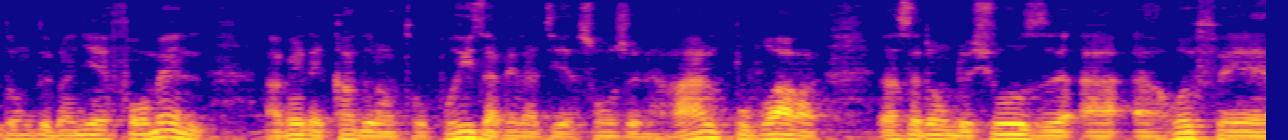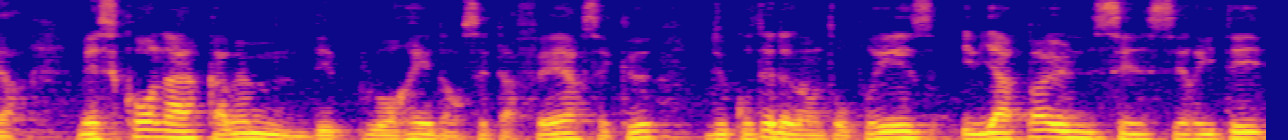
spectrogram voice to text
donc de manière formelle avec les cadres de l'entreprise, avec la direction générale, pour voir un certain nombre de choses à refaire. Mais ce qu'on a quand même déploré dans cette affaire, c'est que du côté des entreprises, il n'y a pas une sincérité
